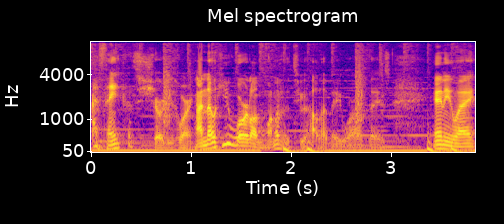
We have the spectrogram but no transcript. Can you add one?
I think that's the shirt he's wearing. I know he wore it on one of the two Holiday World days. Anyway,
